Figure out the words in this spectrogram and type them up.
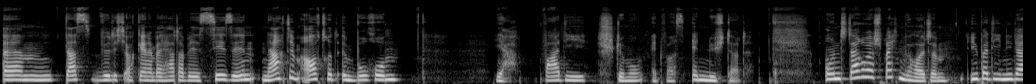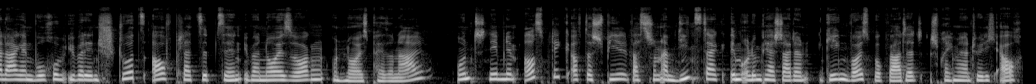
Ähm, das würde ich auch gerne bei Hertha BSC sehen. Nach dem Auftritt in Bochum, ja, war die Stimmung etwas ernüchtert. Und darüber sprechen wir heute. Über die Niederlage in Bochum, über den Sturz auf Platz 17, über neue Sorgen und neues Personal. Und neben dem Ausblick auf das Spiel, was schon am Dienstag im Olympiastadion gegen Wolfsburg wartet, sprechen wir natürlich auch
